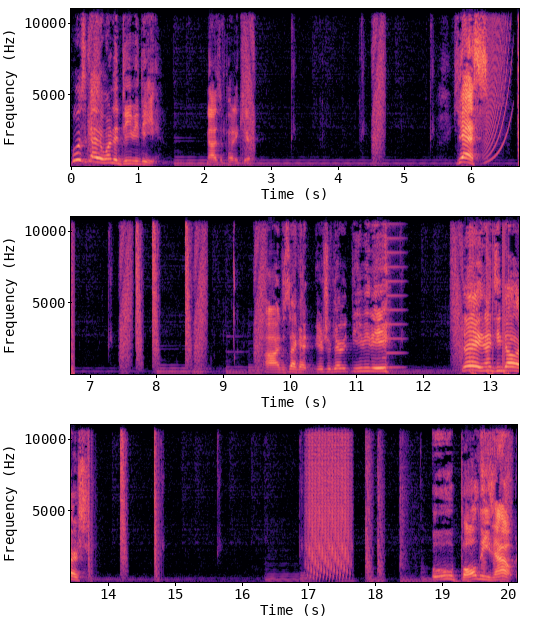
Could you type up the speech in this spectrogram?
Who's the guy that wanted a DVD? Now it's a pedicure. Yes! Uh, just a second. Here's your DVD. Yay, $19. Ooh, Baldy's out.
